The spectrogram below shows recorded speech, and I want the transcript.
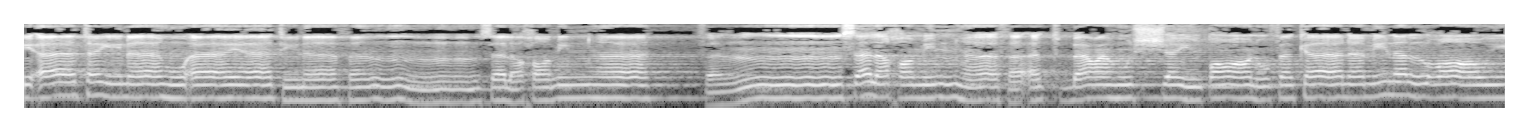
آتيناه آياتنا فانسلخ منها فانسلخ منها فأتبعه الشيطان فكان من الغاوين.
